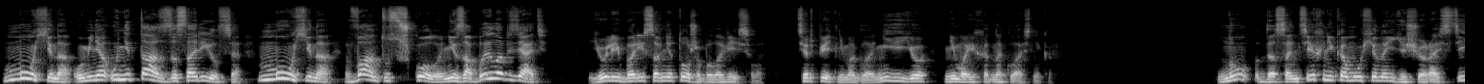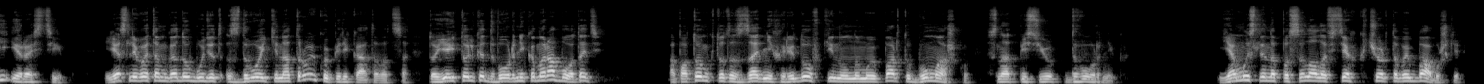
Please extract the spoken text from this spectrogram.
«Мухина, у меня унитаз засорился! Мухина, вантус в школу не забыла взять?» Юлии Борисовне тоже было весело. Терпеть не могла ни ее, ни моих одноклассников. Ну, до сантехника Мухиной еще расти и расти. Если в этом году будет с двойки на тройку перекатываться, то ей только дворником и работать. А потом кто-то с задних рядов кинул на мою парту бумажку с надписью «Дворник». Я мысленно посылала всех к чертовой бабушке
